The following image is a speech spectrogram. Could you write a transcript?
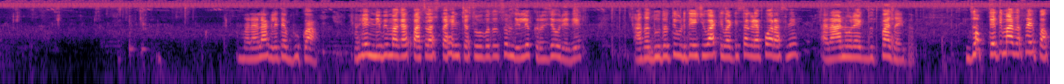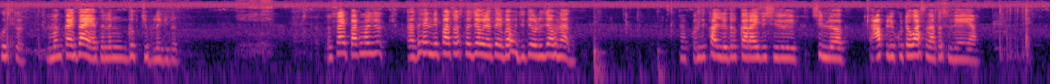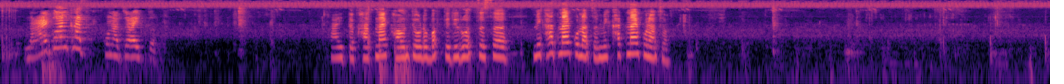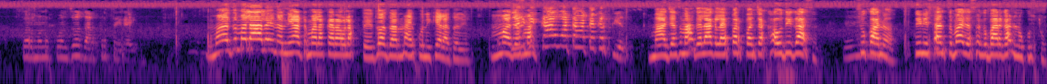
मला लागले त्या भुका. ह्यांनी बी मग पाच वाजता ह्यांच्यासोबतच समजे लेकरं जेवले ते आता दूध तेवढी द्यायची वाटी वाटी सगळ्या पोरासने आणि आणून एक दूध पाजायचं. झोपते ती माझा स्वयंपाक होतो मग काय जायचं लग गपचूप लगेचच. स्वयंपाक म्हणजे आता ह्यांनी पाच वाजता जेवल्यात आहे भाऊजी तेवढं जेवणार आपण खाल्ले तर करायचे शिल शिल्लक. आपली कुठं वासनात असली या. नाही कोण खात? कोणाचं ऐकतं आई तर खात नाही खाऊन तेवढं बघते ती रोजच मी खात नाही कुणाचं मी खात नाही कुणाचं. कोण काय? माझं मला आलंय ना नीट मला करावं लागतंय. जोजार नाही कोणी केला तरी. माझ्याच मा- काय वाटा वाटा करतेस माझ्याच माग लागलाय परपंचा खाऊ दे घास. सुकानं. तिने सांगचं माझ्या संग बार घाल नकोस तू.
